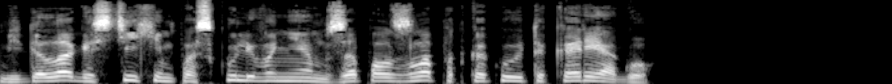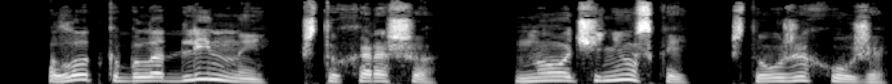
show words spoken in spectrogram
бедолага с тихим поскуливанием заползла под какую-то корягу. Лодка была длинной, что хорошо, но очень узкой, что уже хуже.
